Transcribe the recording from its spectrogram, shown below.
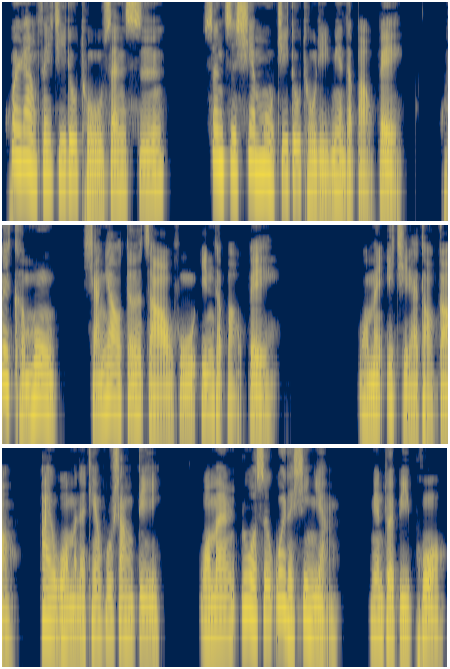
会让非基督徒深思，甚至羡慕基督徒里面的宝贝，会渴慕想要得着福音的宝贝。我们一起来祷告，爱我们的天父上帝。我们若是为了信仰面对逼迫，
